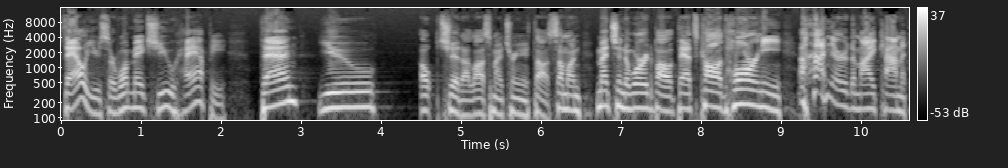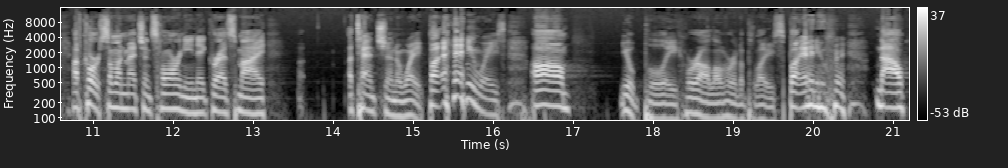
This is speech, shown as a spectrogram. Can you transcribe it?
values or what makes you happy, then you Oh shit! I lost my train of thought. Someone mentioned a word about that's called horny on there to my comment. Of course, someone mentions horny and it grabs my attention away. But anyways, um, you bully, we're all over the place. But anyway, now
